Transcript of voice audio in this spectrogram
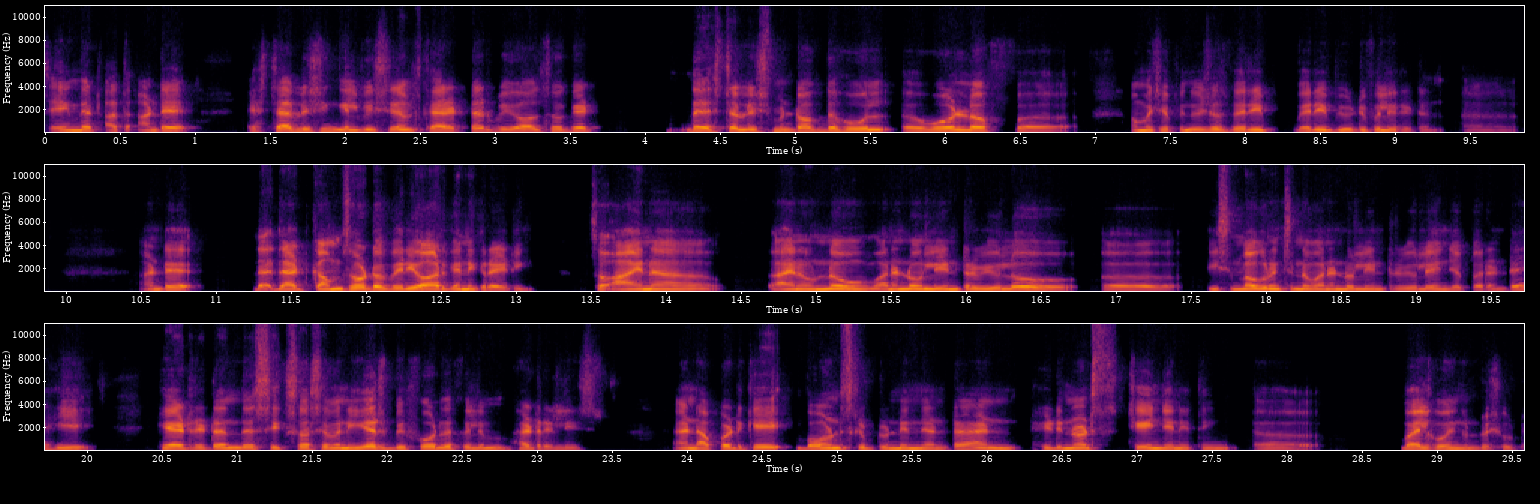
సేయింగ్ దట్ అంటే establishing LV Sriram's character we also get the establishment of the whole world of Amma Cheppindi which was very very beautifully written అంటే that comes out of very organic writing so ఆయన ఆయన ఉన్న వన్ అండ్ ఓన్లీ ఇంటర్వ్యూలో ఈ సినిమా గురించి ఉన్న వన్ అండ్ ఓన్లీ ఇంటర్వ్యూలో ఏం చెప్పారంటే he he had written this six or seven years before the film had release and అప్పటికి బౌండ్ స్క్రిప్ట్ ఉండింది అంట and he did not change anything while going into shoot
